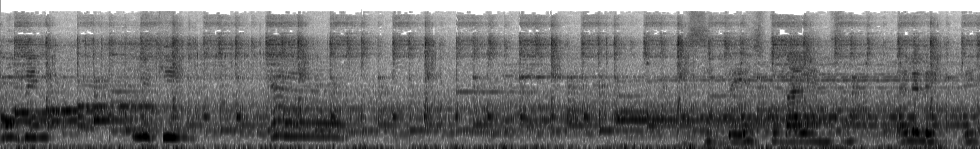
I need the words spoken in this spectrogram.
Moving, leaking. Ah. Acid base to balance. A little bit.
